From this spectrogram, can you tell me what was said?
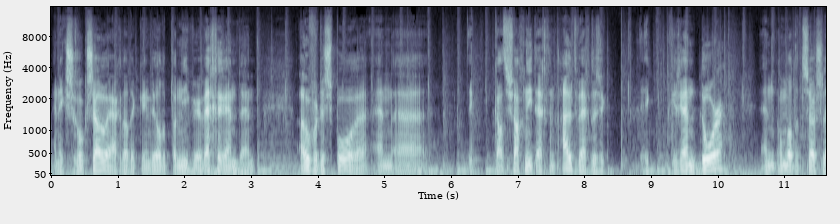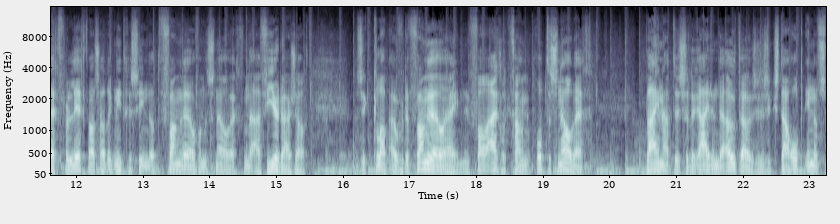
En ik schrok zo erg dat ik in wilde paniek weer weggerend ben. Over de sporen. En uh, ik had, zag niet echt een uitweg. Dus ik, ik ren door. En omdat het zo slecht verlicht was, had ik niet gezien dat de vangrail van de snelweg van de A4 daar zat. Dus ik klap over de vangrail heen. Ik val eigenlijk gewoon op de snelweg. Bijna tussen de rijdende auto's. Dus ik sta op in dat,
